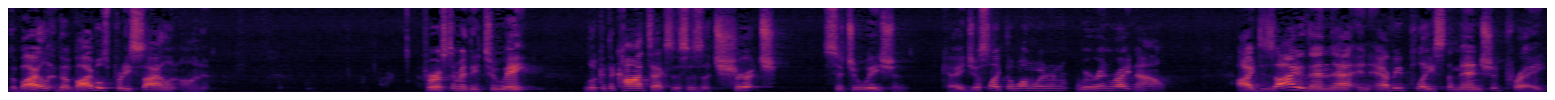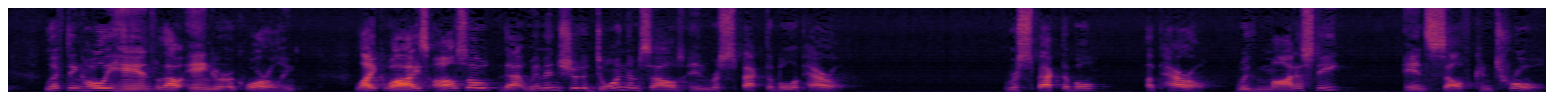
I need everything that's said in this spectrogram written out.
The, Bible, the Bible's pretty silent on it. 1 Timothy 2 8. Look at the context. This is a church situation, okay, just like the one we're in, we're in right now. I desire then that in every place the men should pray, lifting holy hands without anger or quarreling Likewise, also that women should adorn themselves in respectable apparel. Respectable apparel with modesty and self control.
